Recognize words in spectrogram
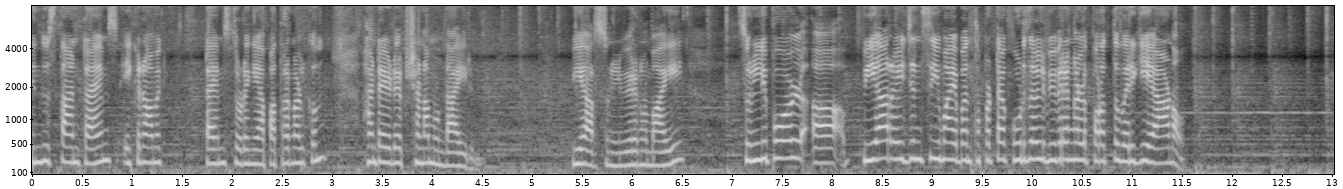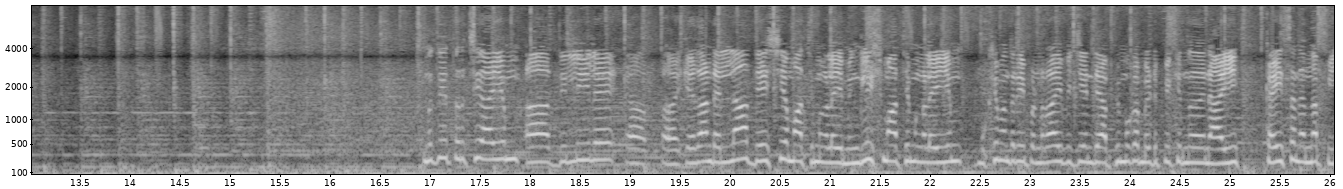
ഹിന്ദുസ്ഥാൻ ടൈംസ് ഇക്കണോമിക് ടൈംസ് തുടങ്ങിയ പത്രങ്ങൾക്കും ഹണ്ടയുടെ ക്ഷണമുണ്ടായിരുന്നു. പി ആർ സുനിൽ വിവരങ്ങളുമായി. സുനിൽ ഇപ്പോൾ പി ആർ ഏജൻസിയുമായി ബന്ധപ്പെട്ട കൂടുതൽ വിവരങ്ങൾ പുറത്തു വരികയാണോ? സ്മൃതി തീർച്ചയായും ദില്ലിയിലെ ഏതാണ്ട് എല്ലാ ദേശീയ മാധ്യമങ്ങളെയും ഇംഗ്ലീഷ് മാധ്യമങ്ങളെയും മുഖ്യമന്ത്രി പിണറായി വിജയന്റെ അഭിമുഖം എടുപ്പിക്കുന്നതിനായി കൈസൻ എന്ന പി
